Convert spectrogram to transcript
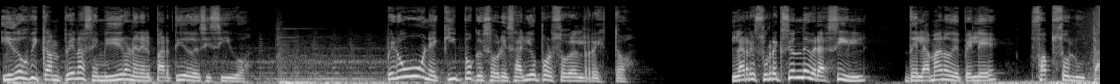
y dos bicampeonas se midieron en el partido decisivo. Pero hubo un equipo que sobresalió por sobre el resto. La resurrección de Brasil, de la mano de Pelé, fue absoluta.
